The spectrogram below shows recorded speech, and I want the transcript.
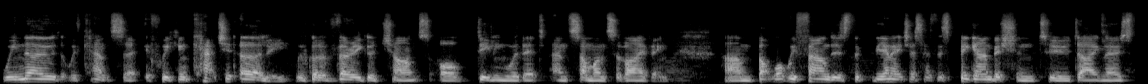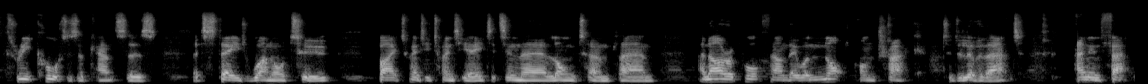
we know that with cancer, if we can catch it early, we've got a very good chance of dealing with it and someone surviving. Um, but what we found is that the NHS has this big ambition to diagnose three quarters of cancers at stage one or two by 2028. It's in their long term plan. And our report found they were not on track to deliver that. And in fact,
